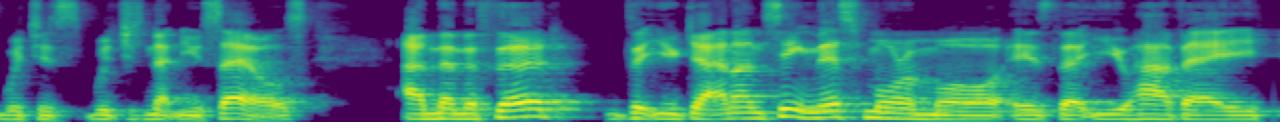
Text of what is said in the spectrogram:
which is which is net new sales. And then the third that you get, and I'm seeing this more and more, is that you have a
